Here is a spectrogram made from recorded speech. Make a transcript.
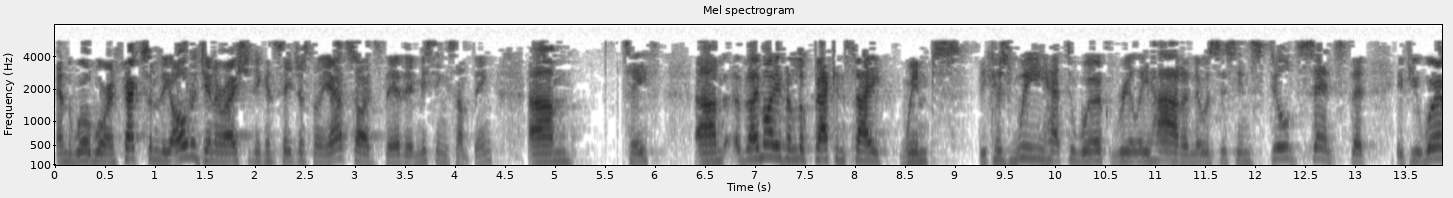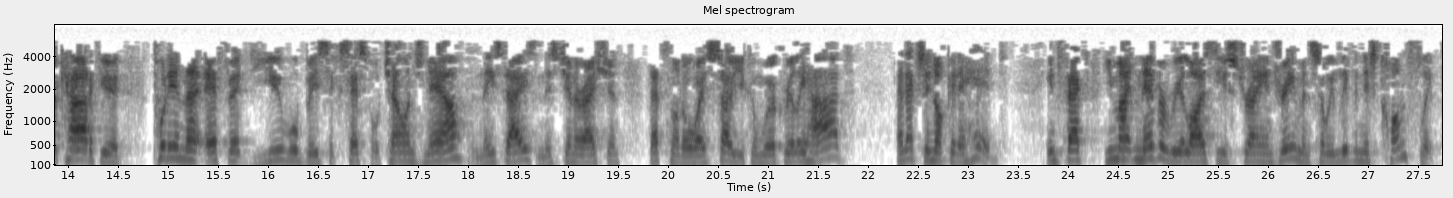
and the World War. In fact, some of the older generation, you can see just on the outsides there, they're missing something. Um, teeth. Um, they might even look back and say, wimps, because we had to work really hard. And there was this instilled sense that if you work hard, if you put in that effort, you will be successful. Challenge now, in these days, in this generation, that's not always so. You can work really hard and actually not get ahead. In fact, you might never realize the Australian dream, and so we live in this conflict.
